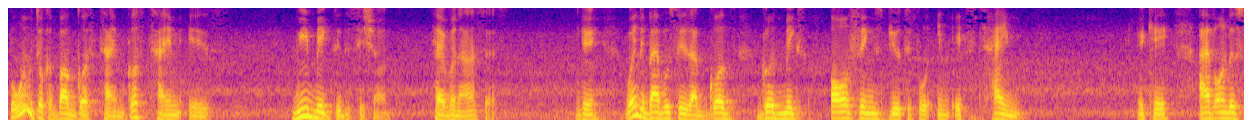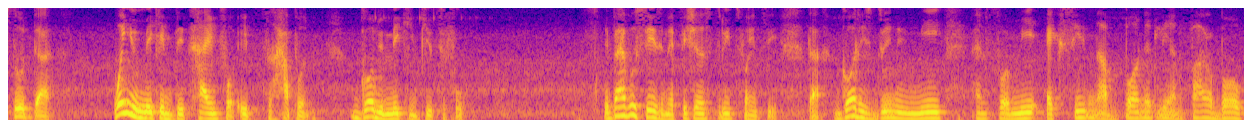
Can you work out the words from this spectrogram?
But when we talk about god's time god's time is we make the decision heaven answers Okay, when the Bible says that God God makes all things beautiful in its time. Okay, I've understood that when you make it the time for it to happen, God will make it beautiful. The Bible says in Ephesians 3:20 that God is doing in me and for me exceeding abundantly and far above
